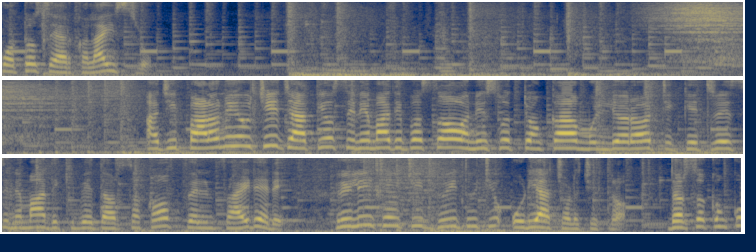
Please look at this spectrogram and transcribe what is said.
ଫଟୋ ସେୟାର କଲା ଇସ୍ରୋ ଆଜି ପାଳନ ହେଉଛି ଜାତୀୟ ସିନେମା ଦିବସ ଅନେଶ୍ୱତ ଟଙ୍କା ମୂଲ୍ୟର ଟିକେଟ୍ରେ ସିନେମା ଦେଖିବେ ଦର୍ଶକ ଫିଲ୍ମ ଫ୍ରାଇଡେରେ ରିଲିଜ୍ ହେଉଛି ଦୁଇ ଦୁଇଟି ଓଡ଼ିଆ ଚଳଚ୍ଚିତ୍ର ଦର୍ଶକଙ୍କୁ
